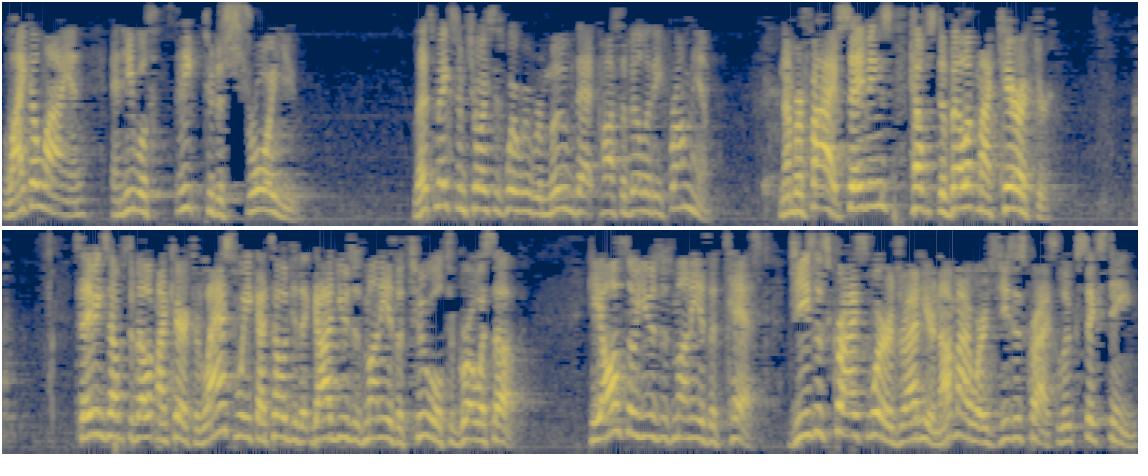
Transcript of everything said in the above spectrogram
like a lion, and he will seek to destroy you. Let's make some choices where we remove that possibility from him. Number five, savings helps develop my character. Savings helps develop my character. Last week I told you that God uses money as a tool to grow us up. He also uses money as a test. Jesus Christ's words right here, not my words, Jesus Christ, Luke 16.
